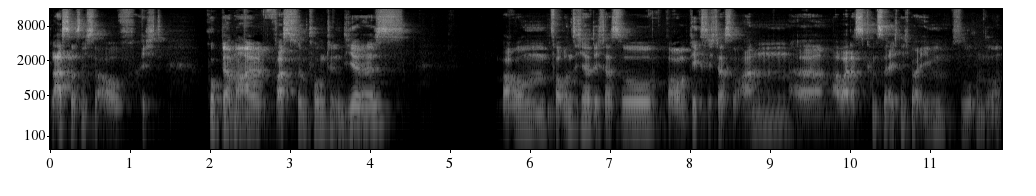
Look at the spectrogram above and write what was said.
lass das nicht so auf. Echt, guck da mal, was für ein Punkt in dir ist warum verunsichert dich das so, warum pickst dich das so an, äh, aber das kannst du echt nicht bei ihm suchen. So.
